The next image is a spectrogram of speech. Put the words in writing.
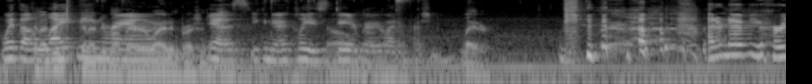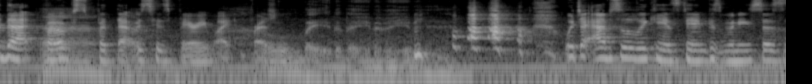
with a Can I do- lightning can I do my Barry round. White impression? Yes, you can do it. Please do oh, your no, Barry White impression. Later. I don't know if you heard that, folks, Ah. but that was his Barry White impression. Oh, baby, baby, baby. which I absolutely can't stand because when he says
